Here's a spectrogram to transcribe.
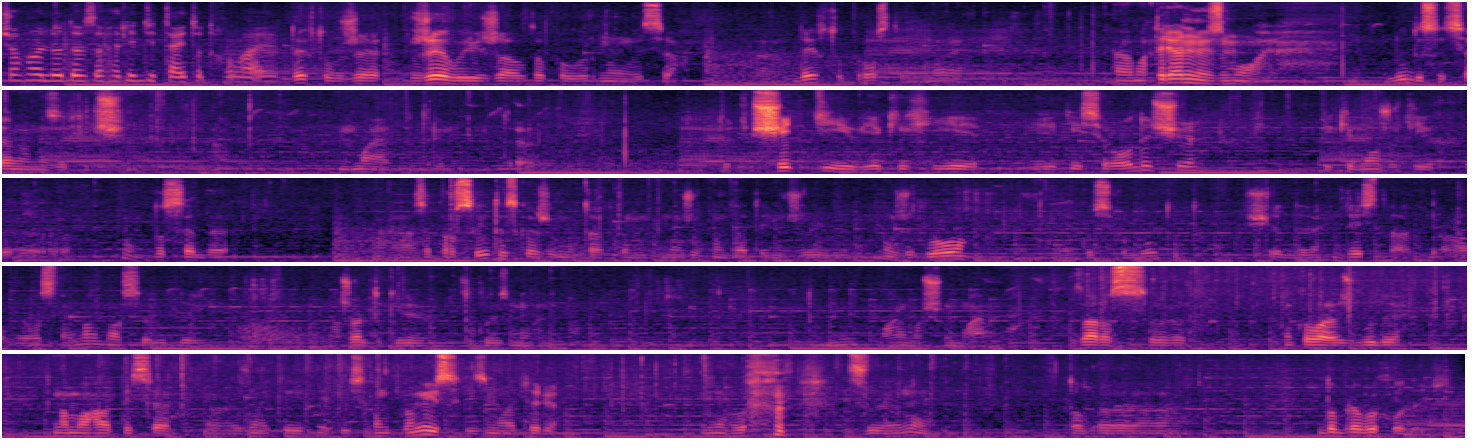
Чого люди взагалі дітей тут ховають? Дехто вже вже виїжджав та повернулися, дехто просто не має матеріальної змоги. Люди соціально не захищені, немає підтримки. Тут ще ті, в яких є якісь родичі, які можуть їх е, ну, до себе запросити, скажімо так, там можуть надати їм ну, житло, якусь роботу ще де, десь так. Але основна маса людей, на жаль, таки, такої змоги немає. Тому маємо, що маємо. Зараз е, Миколаївич буде намагатися е, знайти якийсь компроміс із матір'ю. У нього це ну, добре, добре виходить.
